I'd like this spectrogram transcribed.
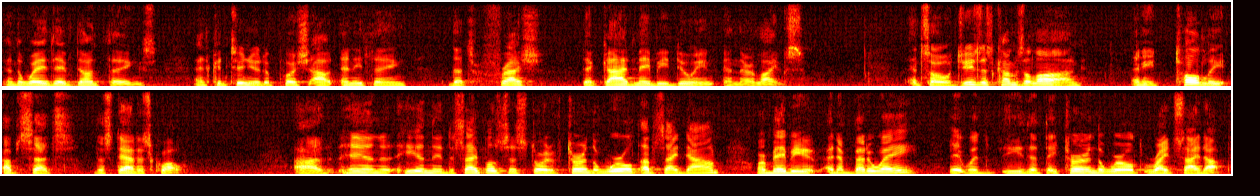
in the way they've done things and continue to push out anything that's fresh that God may be doing in their lives. And so Jesus comes along and he totally upsets the status quo. Uh, he, and, he and the disciples just sort of turned the world upside down, or maybe in a better way, it would be that they turned the world right side up.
